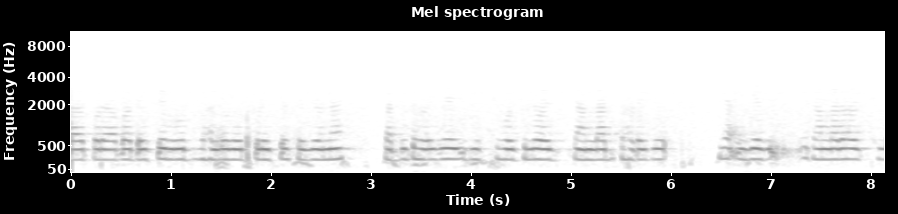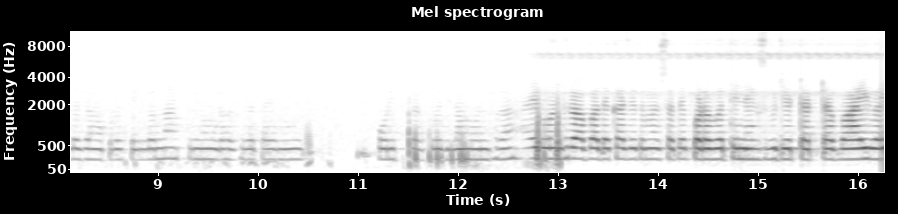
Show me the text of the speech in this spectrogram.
তারপরে আবার দেখছি রোদ, ভালো রোদ পড়েছে সেই চারদিকে ধরে যে বৃষ্টি হয়েছিল জানলার ধারে যে ইয়ে জানলার ধারে ছিল, জামা কাপড় সেগুলো না একটু নোংরা হয়েছিল, তাই আমি পরিষ্কার করে দিলাম বন্ধুরা। এই বন্ধুরা, আবার দেখা যায় তোমার সাথে পরবর্তী next video tata bye bye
